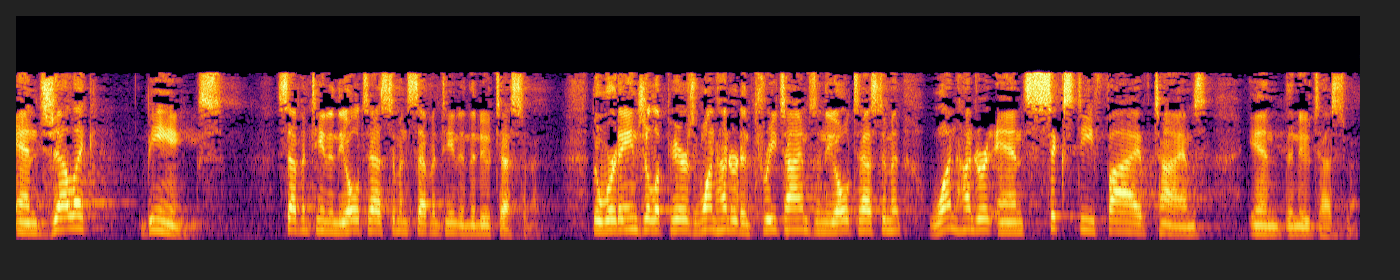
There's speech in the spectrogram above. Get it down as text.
angelic beings. 17 in the Old Testament, 17 in the New Testament. The word angel appears 103 times in the Old Testament, 165 times in the New Testament.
